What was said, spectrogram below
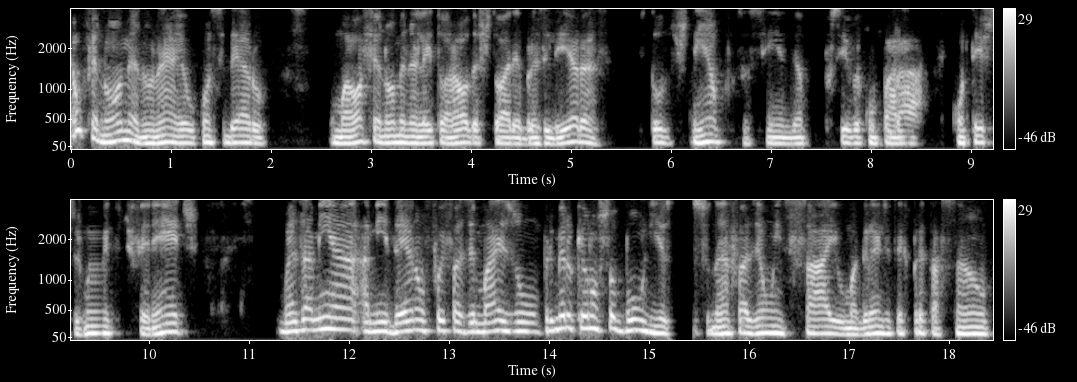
É um fenômeno, né? Eu considero o maior fenômeno eleitoral da história brasileira de todos os tempos, assim, é possível comparar contextos muito diferentes. Mas a minha, a minha ideia não foi fazer mais um. Primeiro, que eu não sou bom nisso, né? Fazer um ensaio, uma grande interpretação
